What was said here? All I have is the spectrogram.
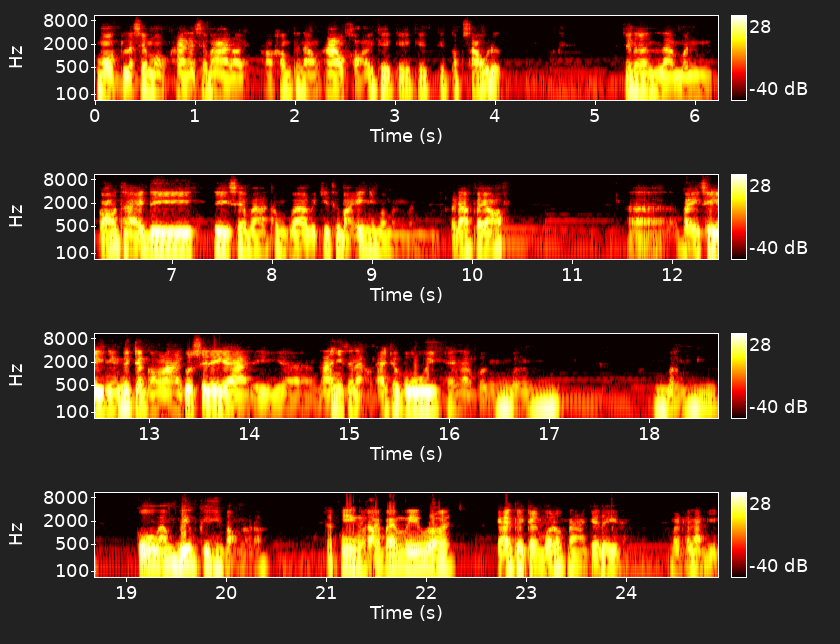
một là C1 hai là C3 rồi. Họ không thể nào ao khỏi cái cái cái cái top 6 được cho nên là mình có thể đi đi C3 thông qua vị trí thứ bảy nhưng mà mình mình phải đá playoff à, vậy thì những cái trận còn lại của Serie A thì à, đá như thế nào? Đá cho vui hay là vẫn vẫn vẫn cố bám víu cái hy vọng nào đó? Tất nhiên là phải bám víu rồi. Kể từ trận Bologna trở đi mày phải làm gì.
